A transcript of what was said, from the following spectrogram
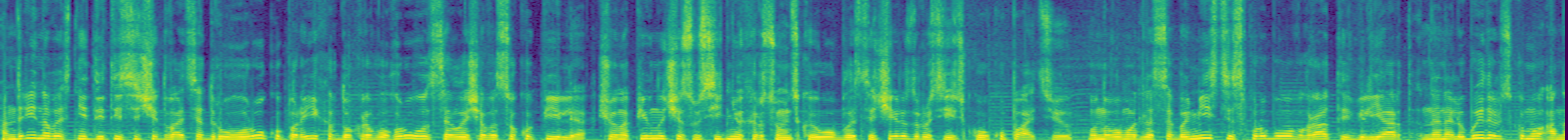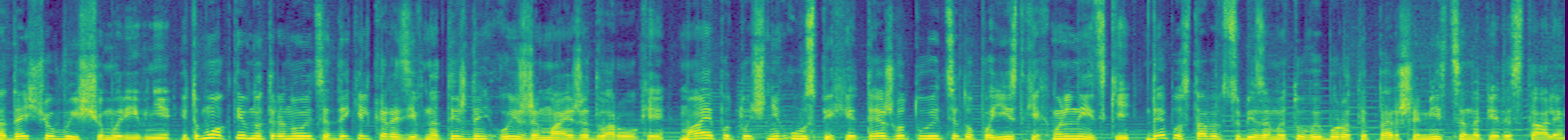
Андрій навесні 2022 року переїхав до Кривого Рогу з селища Високопілля, що на півночі сусідньої Херсонської області через російську окупацію. У новому для себе місті спробував грати в більярд не на любительському, а на дещо вищому рівні. І тому активно тренується декілька разів на тиждень, ось вже майже два роки. Має поточні успіхи, теж готується до поїздки Хмельницький, де поставив собі за мету вибороти перше місце на п'єдесталі.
